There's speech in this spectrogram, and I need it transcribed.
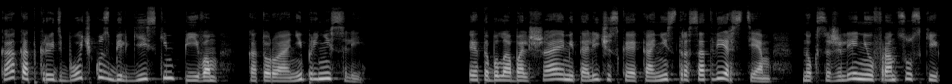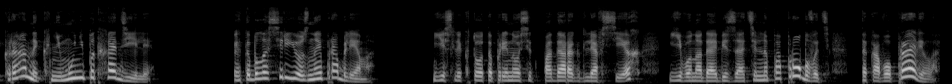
как открыть бочку с бельгийским пивом, которую они принесли. Это была большая металлическая канистра с отверстием, но, к сожалению, французские краны к нему не подходили. Это была серьезная проблема. Если кто-то приносит подарок для всех, его надо обязательно попробовать. Таково правило.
